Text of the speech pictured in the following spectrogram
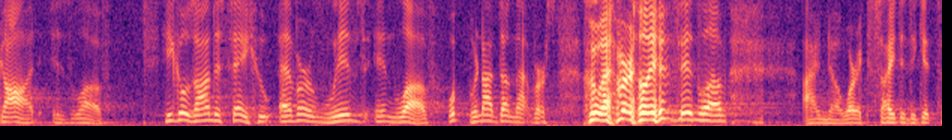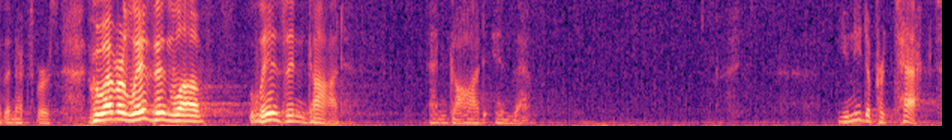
God is love. He goes on to say, Whoever lives in love, whoop, we're not done that verse. Whoever lives in love, I know, we're excited to get to the next verse. Whoever lives in love lives in God, and God in them. You need to protect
